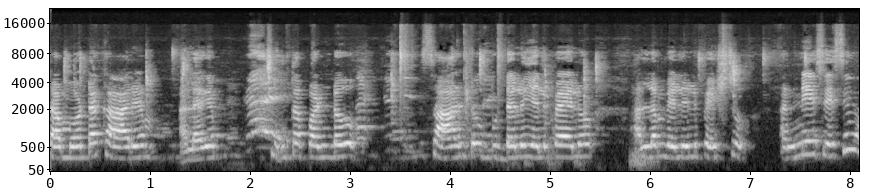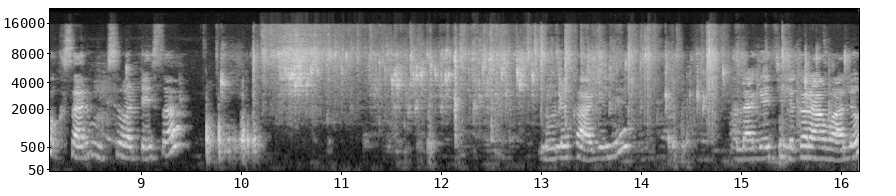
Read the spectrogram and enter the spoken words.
టమోటా కారం అలాగే చింతపండు సాల్ట్ బుడ్డలు ఎల్లిపాయలు అల్లం వెల్లుల్లి పేస్టు అన్నీ వేసేసి ఒకసారి మిక్సీ పట్టేసా నూనె కాగింది. అలాగే జీలకర్ర ఆవాలు.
